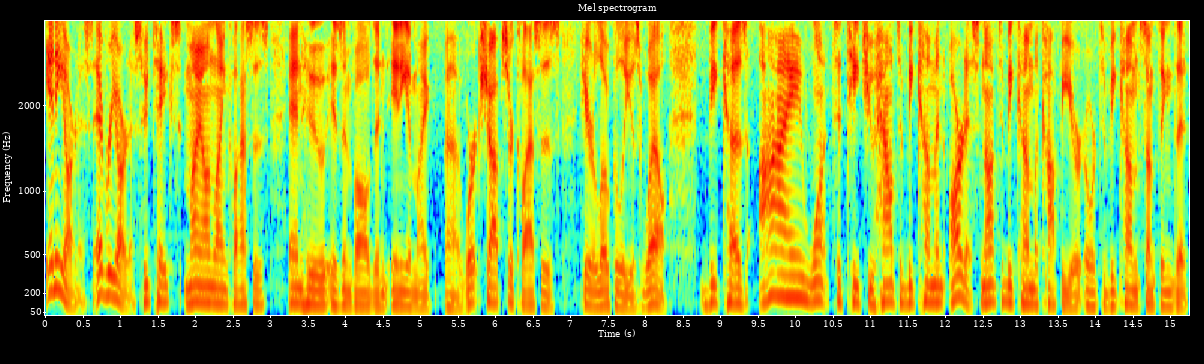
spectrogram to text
any artist, every artist who takes my online classes and who is involved in any of my uh, workshops or classes here locally as well. Because I want to teach you how to become an artist, not to become a copier or to become something that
